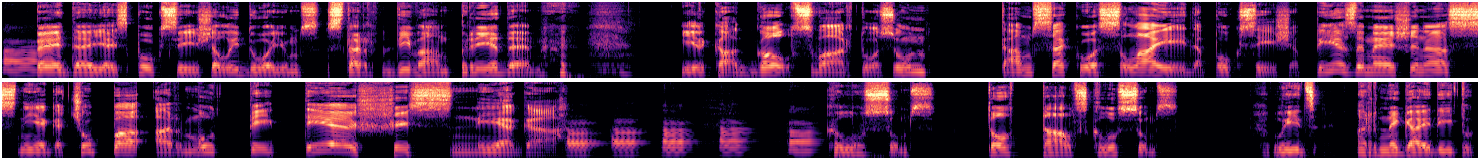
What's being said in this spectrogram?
Pēdējais puksīša lidojums starp divām priedēm ir kā gols vārtos, un tam seko slaida puksīša piezemēšanās sniega čupā ar muti tieši sniegā. Klusums, totāls klusums, līdz ar negaidītu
